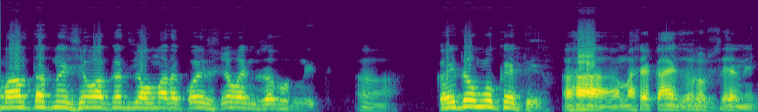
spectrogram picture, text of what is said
માવતા જ નહીં સેવા કરજો અમારે કોઈ સેવાની જરૂર નથી. હા. કહી દો મુખેથી. હા અમારે કાંઈ જરૂર છે નહીં.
